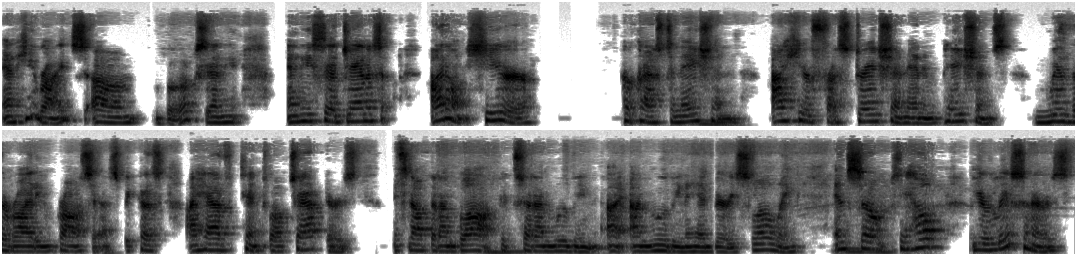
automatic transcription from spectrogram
and he writes um, books, and he, and he said, Janis, I don't hear procrastination. I hear frustration and impatience with the writing process because I have 10, 12 chapters. It's not that I'm blocked, it's that I'm moving, I, I'm moving ahead very slowly. And so to help your listeners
